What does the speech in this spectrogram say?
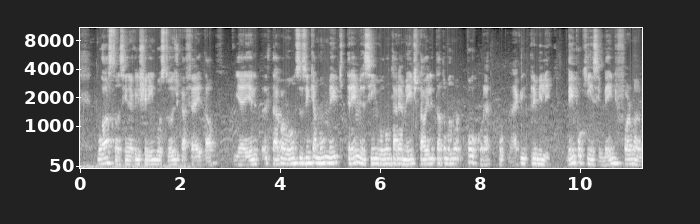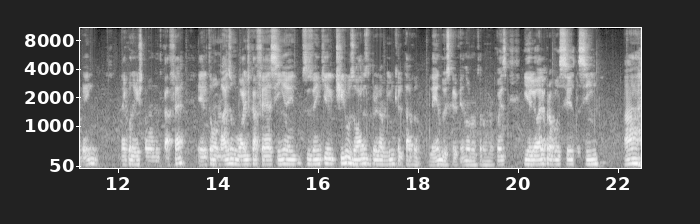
gostam assim, né, aquele cheirinho gostoso de café e tal. E aí ele, ele tá com a mão, vocês veem que a mão meio que treme assim voluntariamente e tal, ele tá tomando pouco, né? Pouco, não é aquele tremelico. Bem pouquinho assim, bem de forma bem, né, quando a gente toma muito café, ele toma mais um gole de café assim, aí vocês veem que ele tira os olhos do pergaminho que ele tava lendo, escrevendo, anotando alguma coisa, e ele olha pra vocês assim: Ah,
